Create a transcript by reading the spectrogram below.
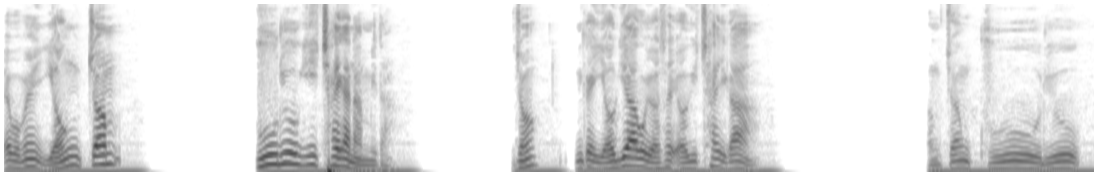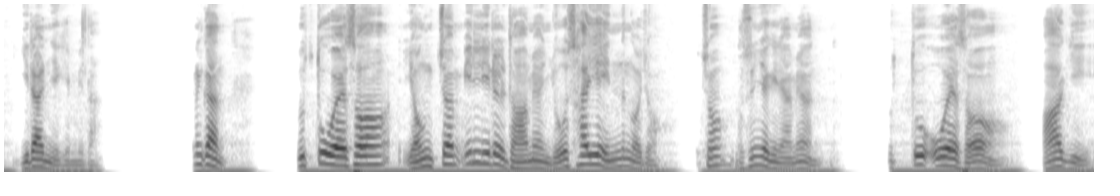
빼보면 0.962 차이가 납니다. 그죠? 그러니까 여기하고 여서 여기 차이가 0.962라는 얘기입니다. 그러니까 루트 5에서 0.12를 더하면 요 사이에 있는 거죠. 그렇죠? 무슨 얘기냐면 루트 5에서 더하기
